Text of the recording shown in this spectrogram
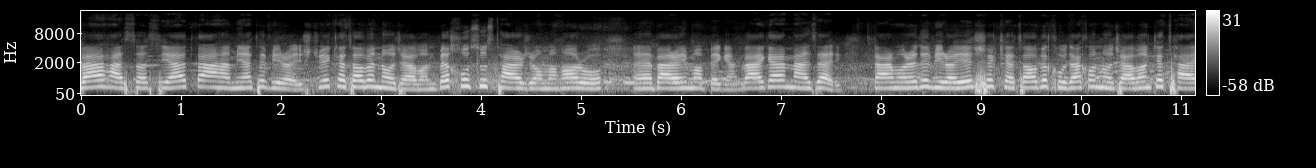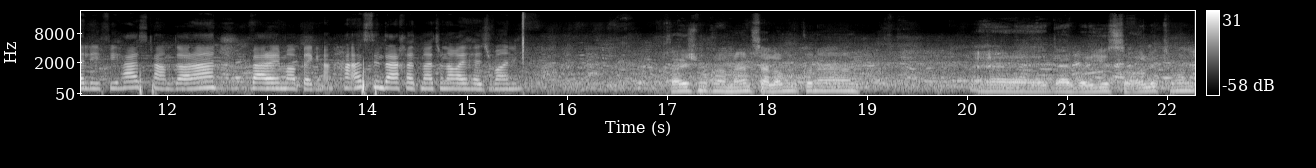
و حساسیت و اهمیت ویرایش توی کتاب نوجوان به خصوص ترجمه ها رو برای ما بگن. و اگر نظری در مورد ویرایش کتاب کودک و نوجوان که تعلیفی هست هم دارن برای ما بگن. هستین در خدمتون آقای هجوانی؟ خواهش می‌کنم. منم سلام می‌کنم. درباره سوالتون.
